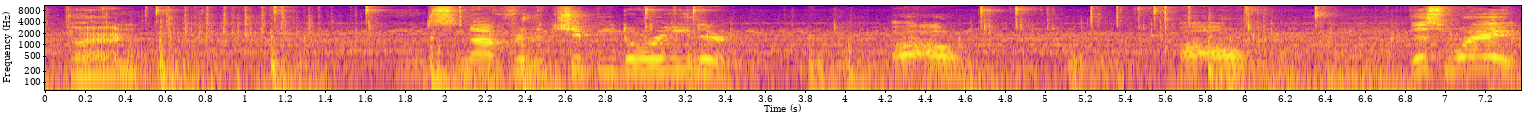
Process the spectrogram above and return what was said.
Open! It's not for the chippy door either. Uh-oh. Uh-oh. This way!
